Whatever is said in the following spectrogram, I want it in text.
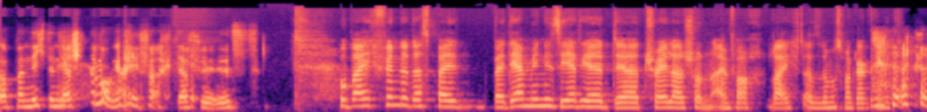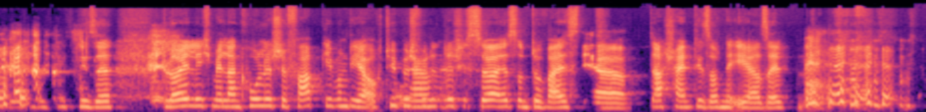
ob man nicht in der Stimmung einfach dafür ist. Wobei ich finde, dass bei, bei der Miniserie der Trailer schon einfach reicht. Also da muss man gar keine diese bläulich-melancholische Farbgebung, die ja auch typisch ja. für den Regisseur ist und du weißt, ja. da scheint die Sonne eher selten.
